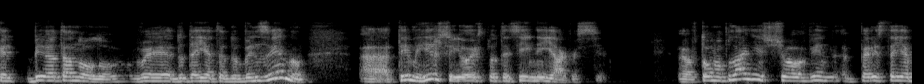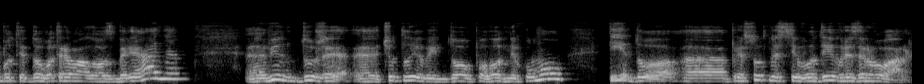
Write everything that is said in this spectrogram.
е, біоетанолу ви додаєте до бензину, е, тим гірше його експлуатаційні якості. Е, В тому плані, що він перестає бути довготривалого зберігання, Е, Він дуже чутливий до погодних умов і до присутності води в резервуарах.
